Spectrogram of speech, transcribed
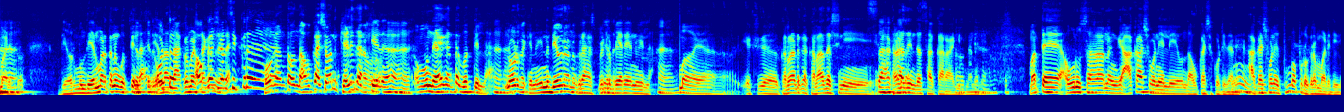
ಮಾಡಿದ್ರು. ದೇವ್ರ ಮುಂದೆ ಏನ್ ಮಾಡ್ತಾನೆ ಗೊತ್ತಿಲ್ಲ. ಎಲ್ಲ ಸಿಕ್ಕರೆ ಹೋಗಂತ ಒಂದು ಅವಕಾಶವನ್ನು ಕೇಳಿದಾರೆ. ಮುಂದೆ ಹೇಗಂತ ಗೊತ್ತಿಲ್ಲ. ನೋಡ್ಬೇಕಿನ್ನು ಇನ್ನು ದೇವರ ಅನುಗ್ರಹ ಹಾಸ್ಪಿಟಲ್ ಬೇರೆ ಏನೂ ಇಲ್ಲ. ಕರ್ನಾಟಕ ಕಲಾದರ್ಶಿನಿ ತಂಡದಿಂದ ಸಹಕಾರ ಆಗಿದೆ ನನಗೆ. ಮತ್ತೆ ಅವರು ಸಹ ನನಗೆ ಆಕಾಶವಾಣಿಯಲ್ಲಿ ಒಂದು ಅವಕಾಶ ಕೊಟ್ಟಿದ್ದಾರೆ. ಆಕಾಶವಾಣಿಯಲ್ಲಿ ತುಂಬ ಪ್ರೋಗ್ರಾಮ್ ಮಾಡಿದ್ದೀವಿ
